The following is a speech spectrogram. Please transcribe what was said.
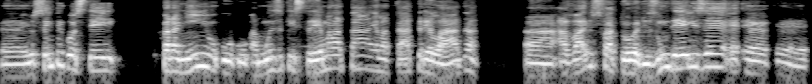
Uh, eu sempre gostei, para mim, a música extrema, ela tá, ela tá atrelada há vários fatores. Um deles é, é, é, é,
